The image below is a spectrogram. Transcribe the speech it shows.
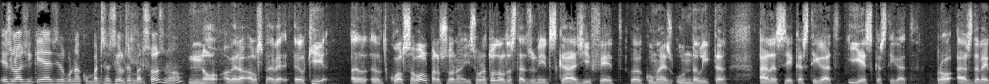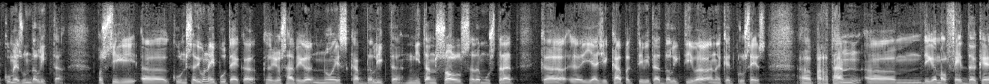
és lògic que hi hagi alguna compensació als inversors, no? No, a veure, els, a veure aquí el, qualsevol persona, i sobretot als Estats Units, que hagi fet eh, comès un delicte, ha de ser castigat i és castigat però has d'haver comès un delicte. O sigui, eh, concedir una hipoteca, que jo sàpiga, no és cap delicte. Ni tan sols s'ha demostrat que eh, hi hagi cap activitat delictiva en aquest procés. Eh, per tant, eh, diguem, el fet de que,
